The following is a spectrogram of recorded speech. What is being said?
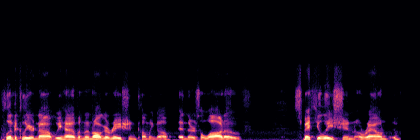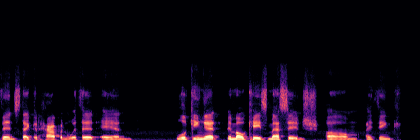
politically or not, we have an inauguration coming up, and there's a lot of speculation around events that could happen with it, and looking at MLK's message, um, I think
